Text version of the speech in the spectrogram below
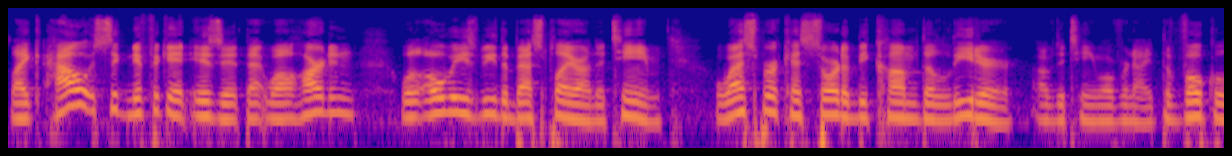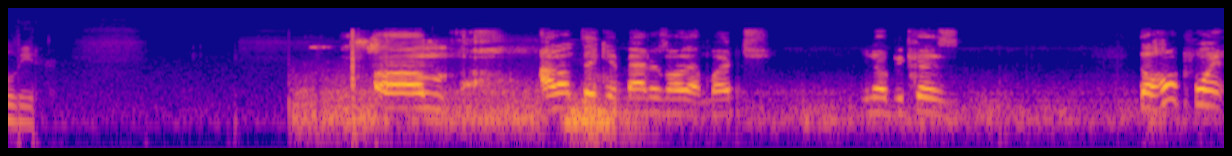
Like, how significant is it that while Harden will always be the best player on the team, Westbrook has sort of become the leader of the team overnight, the vocal leader? Um, I don't think it matters all that much, you know, because the whole point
